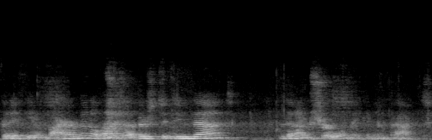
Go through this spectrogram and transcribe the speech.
But if the environment allows others to do that, then I'm sure we'll make an impact.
